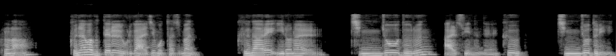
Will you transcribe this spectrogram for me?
그러나 그날과 그때를 우리가 알지 못하지만 그날에 일어날 징조들은 알 수 있는데 그 징조들이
